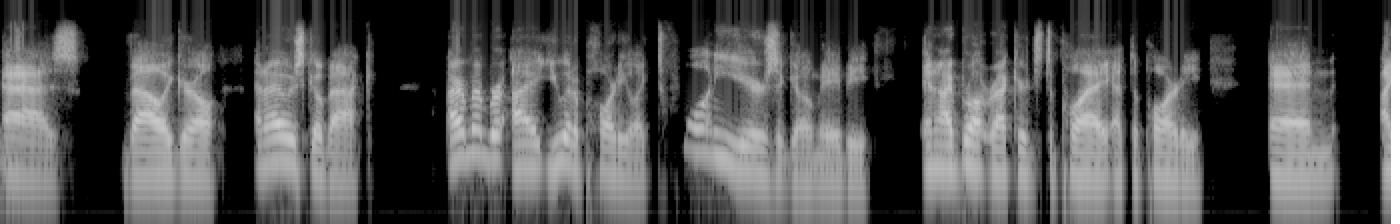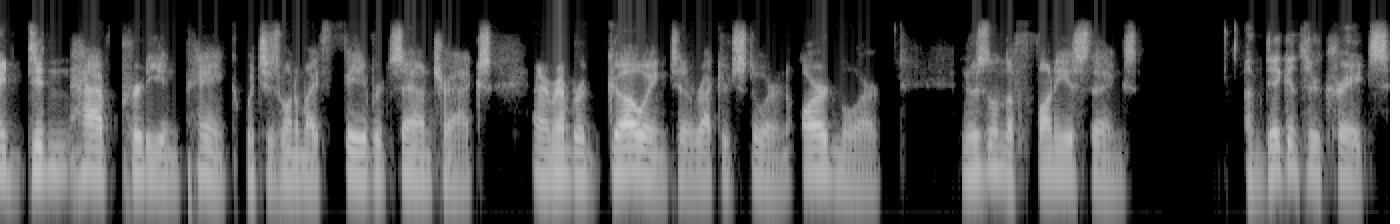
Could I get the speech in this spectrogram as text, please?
as Valley Girl? And I always go back. I remember I you had a party like 20 years ago, maybe, and I brought records to play at the party, and I didn't have Pretty in Pink, which is one of my favorite soundtracks. And I remember going to the record store in Ardmore, and it was one of the funniest things. I'm digging through crates,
